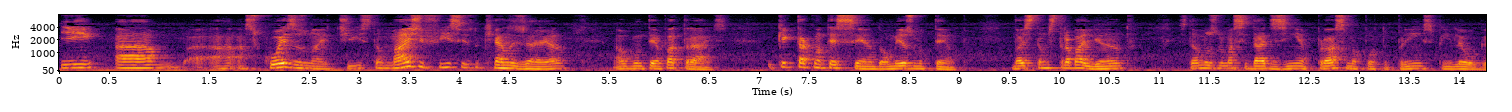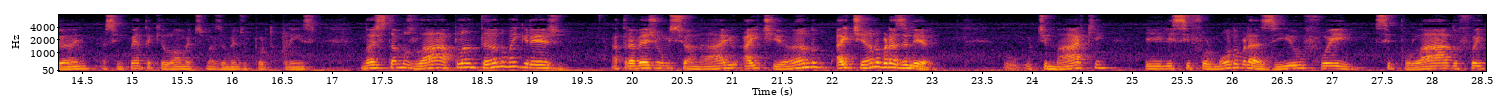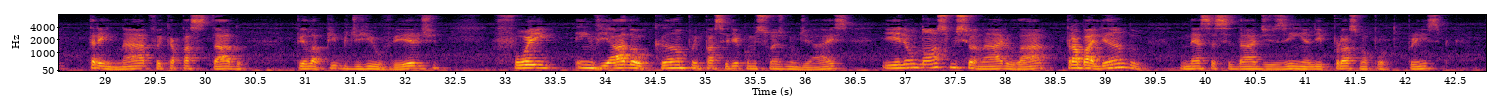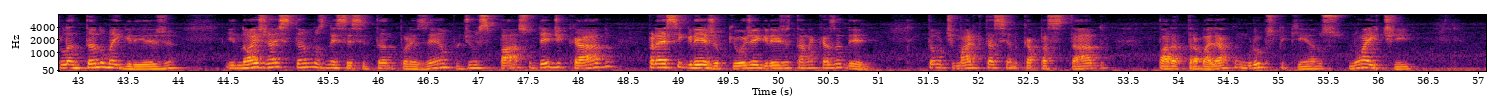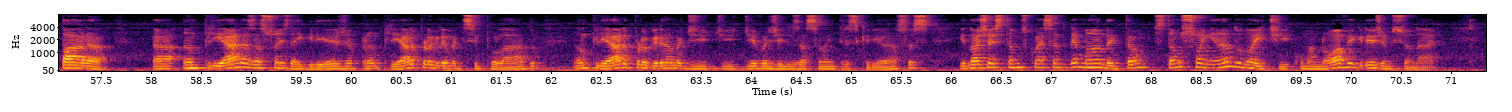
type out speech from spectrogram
e a, a, as coisas no Haiti estão mais difíceis do que elas já eram algum tempo atrás. O que está acontecendo ao mesmo tempo? Nós estamos trabalhando, estamos numa cidadezinha próxima a Porto Príncipe, em Leogane, a 50 quilômetros mais ou menos de Porto Príncipe. Nós estamos lá plantando uma igreja, através de um missionário haitiano, haitiano brasileiro. O, o Timark, ele se formou no Brasil, foi discipulado, foi treinado, foi capacitado pela PIB de Rio Verde foi enviado ao campo em parceria com missões mundiais e ele é o nosso missionário lá, trabalhando nessa cidadezinha ali próxima a Porto Príncipe, plantando uma igreja. E nós já estamos necessitando, por exemplo, de um espaço dedicado para essa igreja, porque hoje a igreja está na casa dele. Então o Timar está sendo capacitado para trabalhar com grupos pequenos no Haiti, para uh, ampliar as ações da igreja, para ampliar o programa discipulado ampliar o programa de, de, de, evangelização entre as crianças e nós já estamos com essa demanda. Então, estamos sonhando no Haiti com uma nova igreja missionária,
